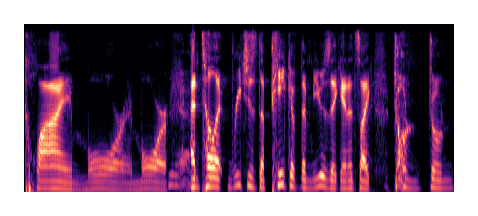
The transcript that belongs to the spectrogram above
climb more and more Yeah. until it reaches the peak of the music and it's like dun dun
